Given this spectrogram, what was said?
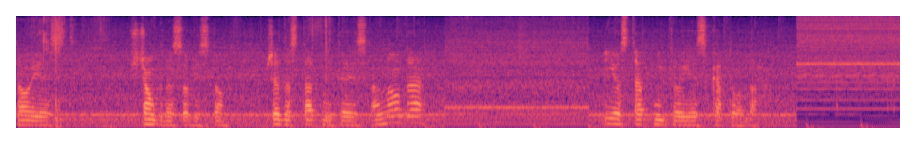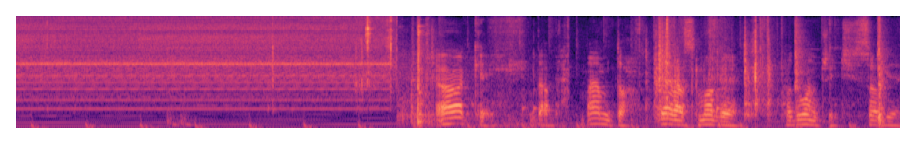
to jest ściągnę sobie stąd. Przedostatni to jest anoda i ostatni to jest katoda. Ok, dobra, mam to. Teraz mogę podłączyć sobie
